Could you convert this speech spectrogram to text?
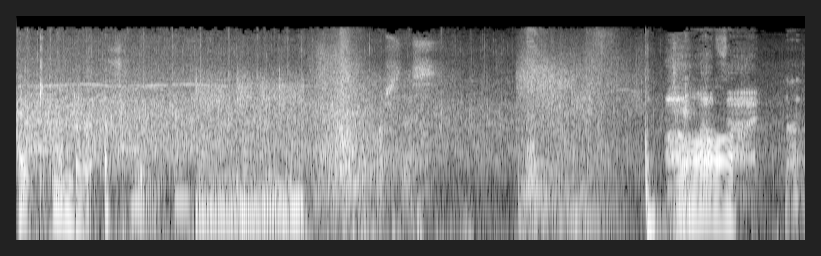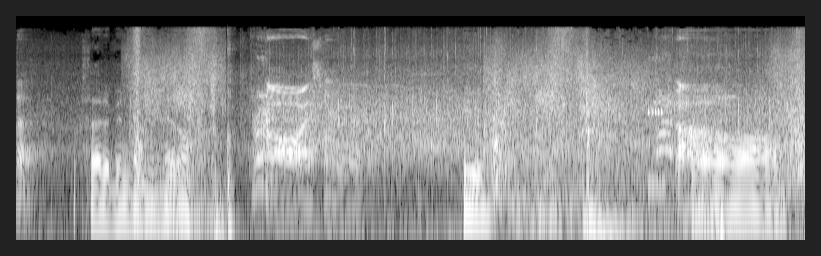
Out number three. Watch this. Oh. Not that. If that had been down the middle. Oh, I swung at that. Here. Ah. Oh.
